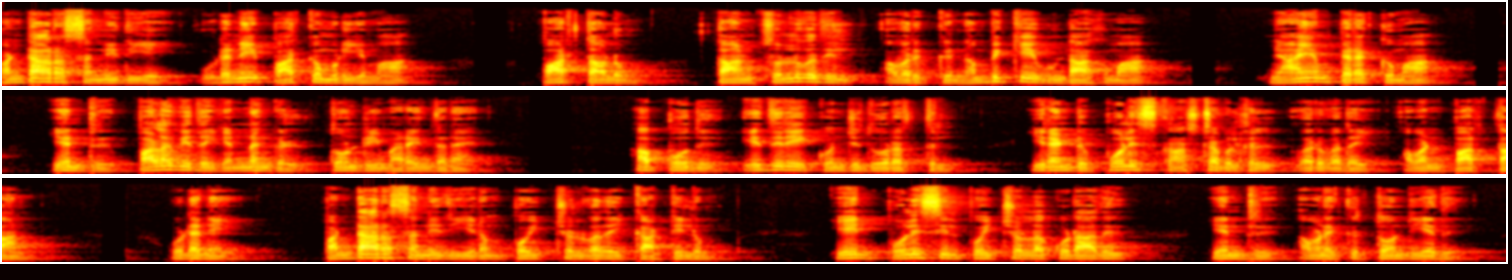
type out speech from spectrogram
பண்டார சந்நிதியை உடனே பார்க்க முடியுமா? பார்த்தாலும் தான் சொல்லுவதில் அவருக்கு நம்பிக்கை உண்டாகுமா? நியாயம் பிறக்குமா? என்று பலவித எண்ணங்கள் தோன்றி மறைந்தன. அப்போது எதிரே கொஞ்ச தூரத்தில் இரண்டு போலீஸ் கான்ஸ்டபிள்கள் வருவதை அவன் பார்த்தான். உடனே பண்டார சந்நிதியிடம் போய்ச் சொல்வதைக் காட்டிலும் ஏன் போலீஸில் போய்ச் சொல்லக்கூடாது? என்று அவனுக்கு தோன்றியது.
